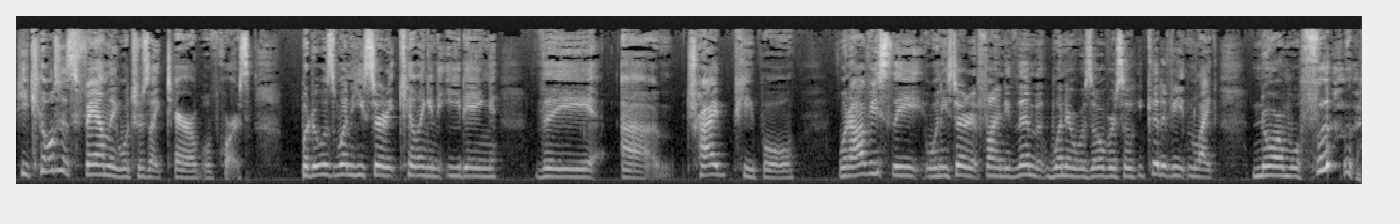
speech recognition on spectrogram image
he killed his family, which was like terrible, of course. But it was when he started killing and eating the um, tribe people. When obviously, when he started finding them, winter was over, so he could have eaten like normal food,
